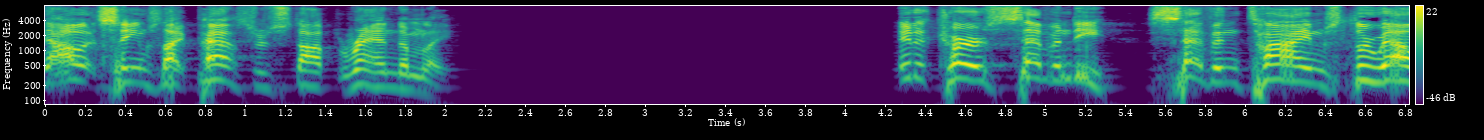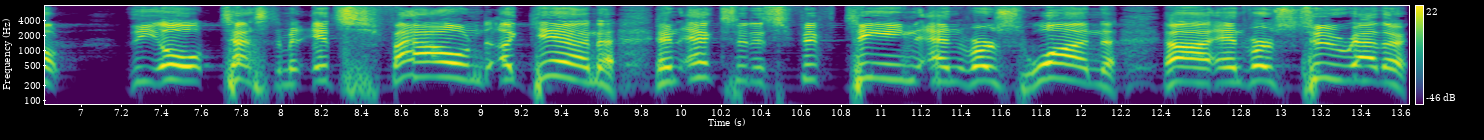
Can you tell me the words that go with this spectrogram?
Now it seems like pastors stopped randomly. It occurs 77 times throughout the Old Testament. It's found again in Exodus 15 and verse 1 uh, and verse 2 rather.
